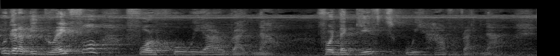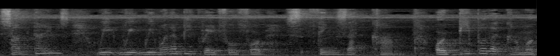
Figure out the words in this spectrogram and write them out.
We're going to be grateful for who we are right now, for the gifts we have right now. Sometimes we, we, we want to be grateful for things that come or people that come or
